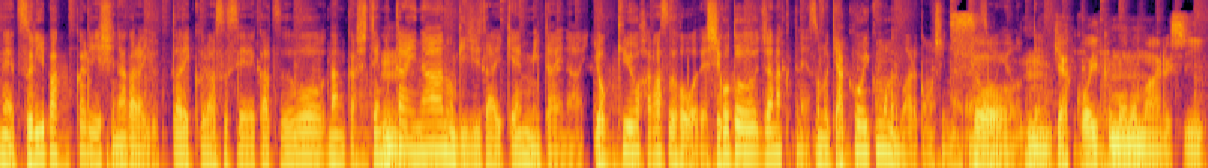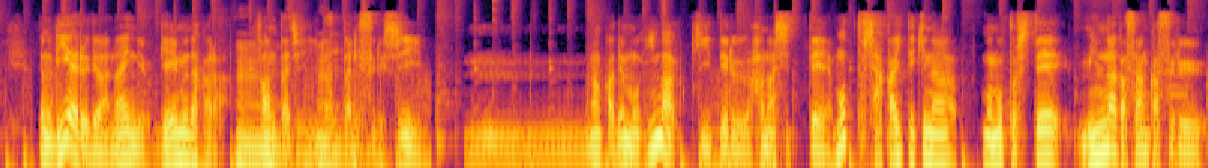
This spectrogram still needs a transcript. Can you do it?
ね、釣りばっかりしながらゆったり暮らす生活をなんかしてみたいなの疑似体験みたいな欲求を晴らす方で仕事じゃなくてねその逆を行くものでもあるかもしれないよねそう。いうのって、うん、逆を行くものもあるし、でもリアルではないんだよ。ゲームだから、うん。ファンタジーだったりするし、うーん、なんかでも今聞いてる話って、もっと社会的なものとして、みんなが参加する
